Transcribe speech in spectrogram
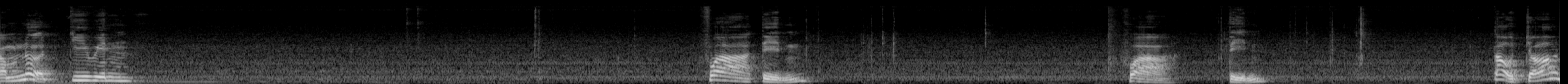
กำเนิดจีวิน ฟ้าตินฟ้าติน เต้าจอน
